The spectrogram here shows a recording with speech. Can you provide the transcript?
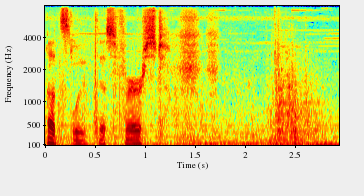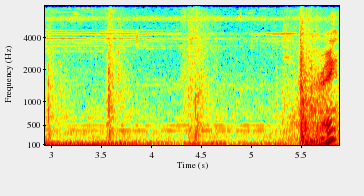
Let's loot this first. Alright.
